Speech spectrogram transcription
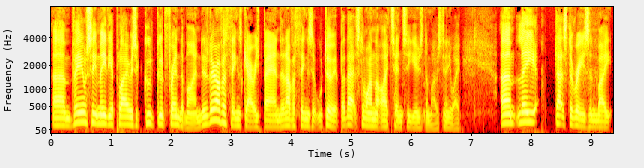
Um, VLC Media Player is a good, good friend of mine. There are other things, GarageBand, and other things that will do it, but that's the one that I tend to use the most anyway. Um, Lee, that's the reason, mate.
